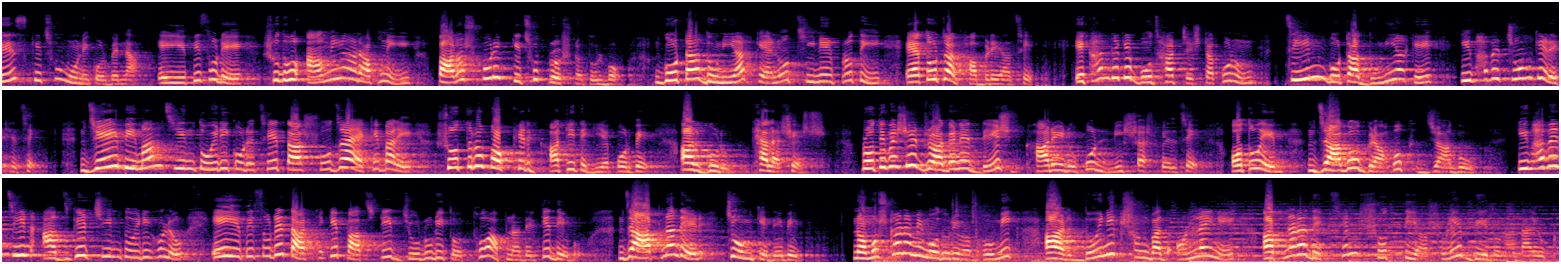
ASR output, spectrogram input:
Please কিছু মনে করবেন না। এই এপিসোডে শুধু আমি আর আপনি পারস্পরিক কিছু প্রশ্ন তুলব। গোটা দুনিয়া কেন চীনের প্রতি এতটা ঘাবড়ে আছে? এখান থেকে বোঝার চেষ্টা করুন, চীন গোটা দুনিয়াকে কীভাবে চমকে রেখেছে? যে বিমান চীন তৈরি করেছে তা সোজা একেবারে শত্রুপক্ষের ঘাঁটিতে গিয়ে পড়বে। আর গরু, খেলা শেষ। প্রতিবেশী ড্রাগনের দেশ ঘাড়ের উপর নিঃশ্বাস ফেলছে। অতএব জাগো, গ্রাহক, জাগো। কীভাবে চীন আজকের চীন তৈরি হলো, এই এপিসোডে তার থেকে পাঁচটি জরুরি তথ্য আপনাদেরকে দেব, যা আপনাদের চমকে দেবে। নমস্কার, আমি মধুরিমা ভৌমিক, আর দৈনিক সংবাদ অনলাইনে আপনারা দেখছেন সত্যি আসলে বেদনাদায়ক।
